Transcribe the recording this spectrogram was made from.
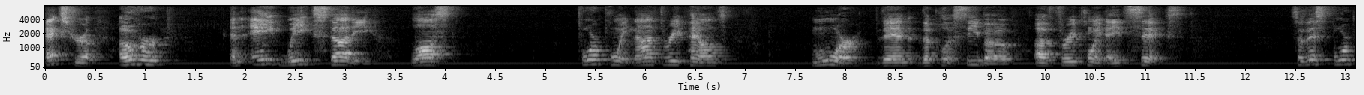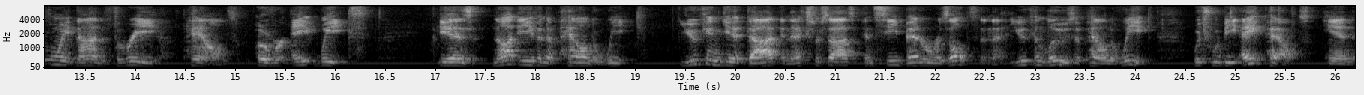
extra over an eight-week study, lost 4.93 pounds more than the placebo of 3.86. So this 4.93 pounds over eight weeks is not even a pound a week. You can get diet and exercise and see better results than that. You can lose a pound a week, which would be eight pounds in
